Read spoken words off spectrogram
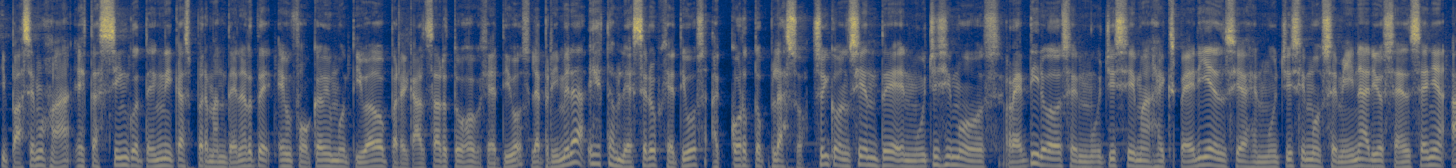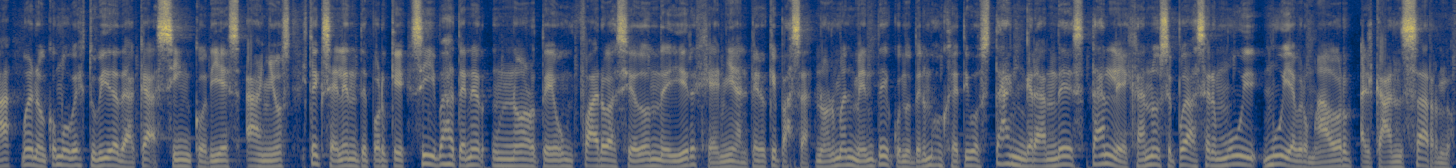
y pasemos a estas cinco técnicas para mantenerte enfocado y motivado para alcanzar tus objetivos. La primera es establecer objetivos a corto plazo. Soy consciente en muchísimos retiros, en muchísimas experiencias, en muchísimos seminarios se enseña a, bueno, cómo ves tu vida de acá 5, 10 años. Está excelente porque sí, vas a tener un norte, un faro hacia dónde ir, genial. Pero ¿qué pasa? Normalmente cuando tenemos objetivos tan grandes, tan lejanos, se puede hacer muy, muy abrumador alcanzarlo.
